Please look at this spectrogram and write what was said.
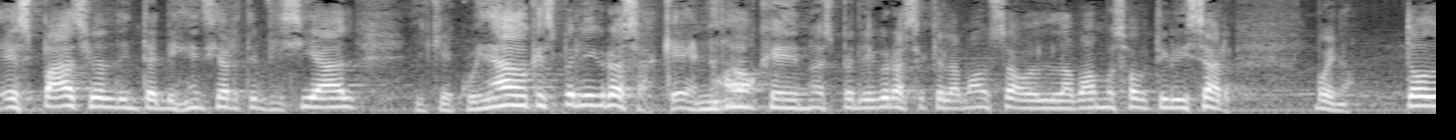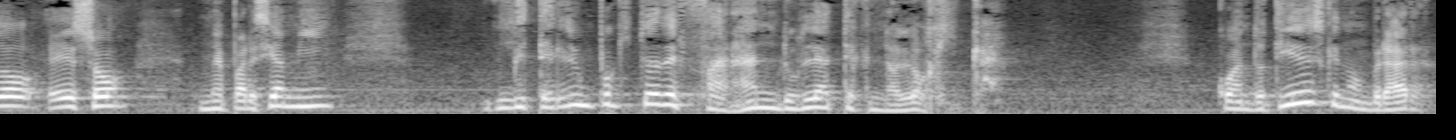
espacio a la inteligencia artificial y que cuidado que es peligrosa, que no, que no es peligrosa, que la vamos a, la vamos a utilizar. Bueno, todo eso me parece a mí meterle un poquito de farándula tecnológica. Cuando tienes que nombrar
